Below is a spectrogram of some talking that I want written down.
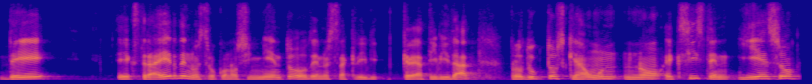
de extraer de nuestro conocimiento o de nuestra creatividad productos que aún no existen. Y eso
